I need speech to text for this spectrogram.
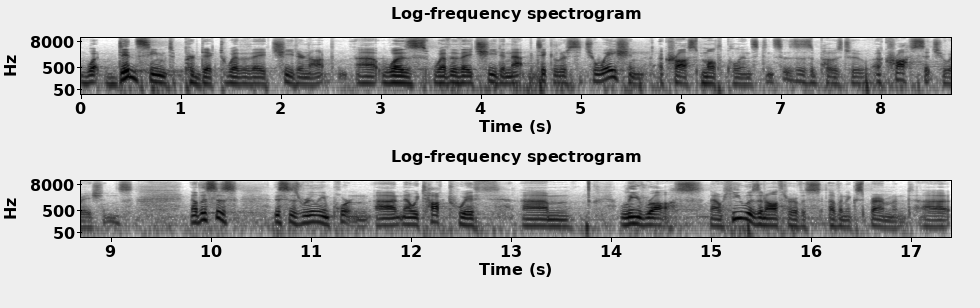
what did seem to predict whether they cheat or not uh, was whether they cheat in that particular situation across multiple instances as opposed to across situations. Now this is, this is really important. Uh, now we talked with um, Lee Ross. Now he was an author of, a, of an experiment. Uh,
